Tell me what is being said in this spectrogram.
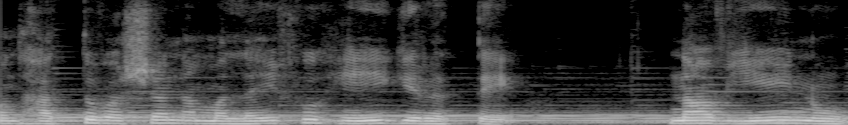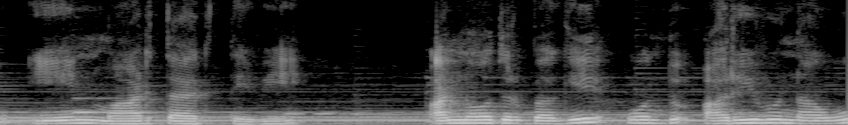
ಒಂದು ಹತ್ತು ವರ್ಷ ನಮ್ಮ ಲೈಫು ಹೇಗಿರುತ್ತೆ? ನಾವು ಏನು ಏನು ಮಾಡ್ತಾ ಇರ್ತೀವಿ ಅನ್ನೋದ್ರ ಬಗ್ಗೆ ಒಂದು ಅರಿವು ನಾವು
